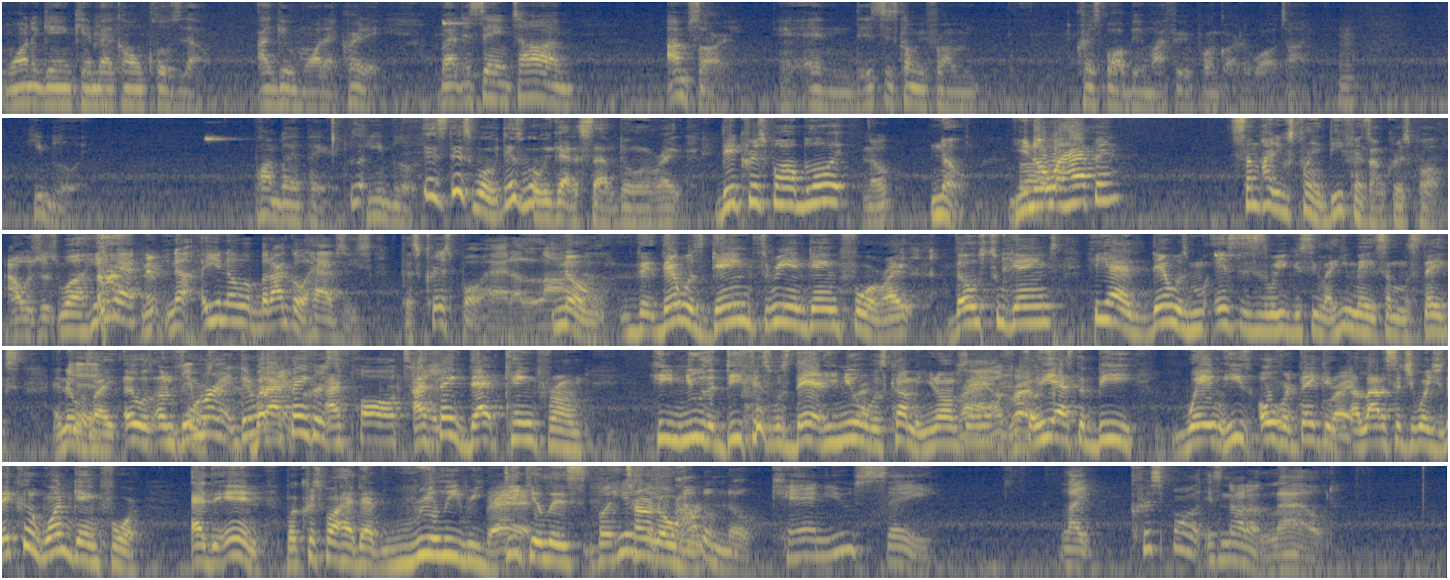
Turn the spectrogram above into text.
won a game, came back home, closed it out. I give them all that credit, but at the same time, I'm sorry, and, and this is coming from Chris Paul being my favorite point guard of all time. Hmm. He blew it. Point blank period. He blew it. This this what this what we got to stop doing, right? Did Chris Paul blow it? Nope. No. You know what happened? Somebody was playing defense on Chris Paul. I was just well, he had no. You know what? But I go halvesies because Chris Paul had a lot. No, th- there was game three and game four, right? Those two games, he had. There was instances where you could see like he made some mistakes, and it was Yeah. like it was They unforced. weren't- they but I weren't think Chris I, Paul I type- think that came from he knew the defense was there. He knew it was coming. You know what I'm Right, saying? okay. So he has to be way. He's overthinking Right. a lot of situations. They could have won game four at the end, but Chris Paul had that really ridiculous But here's turnover. the problem, though. Can you say, like, Chris Paul is not allowed,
